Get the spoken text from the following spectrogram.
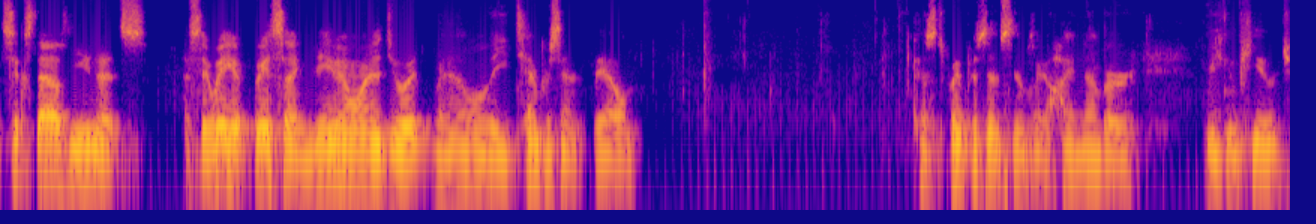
6,000 units. I say, wait, wait a second, maybe I want to do it when only 10% fail. Because 20% seems like a high number, recompute.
